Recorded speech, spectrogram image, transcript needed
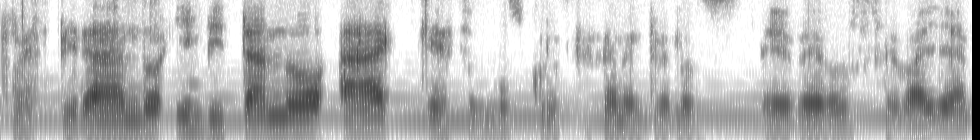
respirando, invitando a que estos músculos que están entre los eh, dedos se vayan,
